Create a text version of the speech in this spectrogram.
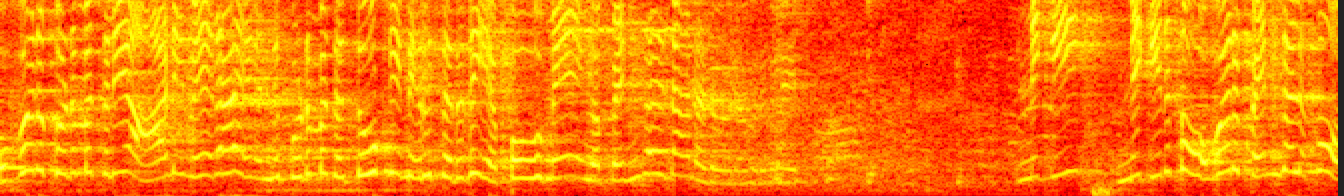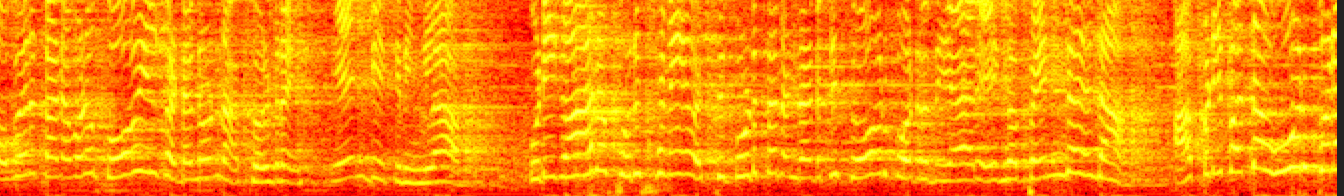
ஒவ்வொரு குடும்பத்திலையும் ஆடி வேரா இருந்து குடும்பத்தை தூக்கி நிறுத்துறது எப்பவுமே எங்க பெண்கள் தான் நடுவர் இன்னைக்கு இருக்க ஒவ்வொரு பெண்களுக்கும் ஒவ்வொரு கணவனும் கோவில் கட்டணும்னு நான் சொல்றேன். ஏன்னு கேக்குறீங்களா? குடிகார புருஷனையே வச்சு குடுத்தனம் நடத்தி சோறு போடுறது யாரு? எங்க பெண்கள் தான். அப்படி பார்த்தா ஊர் புற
